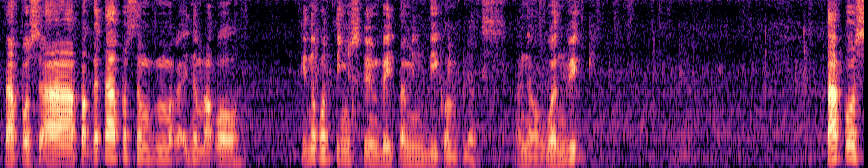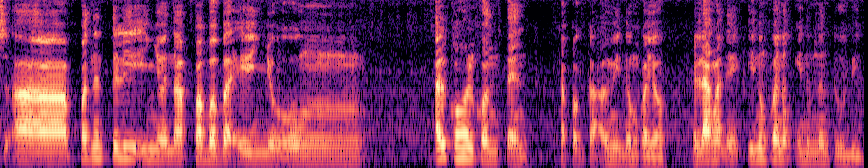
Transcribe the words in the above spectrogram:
Tapos ah, pagkatapos ng makainom ako, kino-continuous ko yung vitamin B complex. Ano, one week. Tapos ah panatiliin nyo na pababain yung alcohol content kapag ka umiinom kayo. Kailangan inom ka ng inom ng tubig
